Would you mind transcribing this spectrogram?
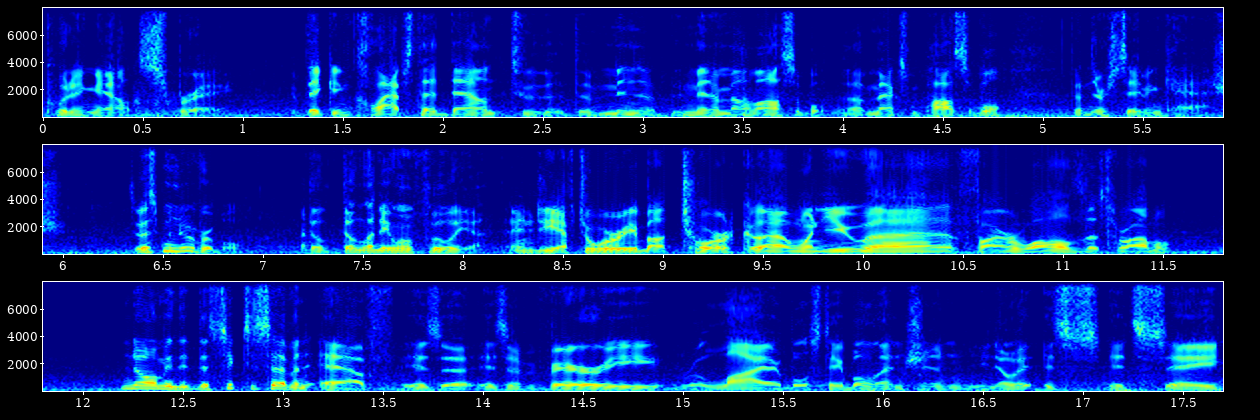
putting out spray. If they can collapse that down to the, the min minimum possible, uh, maximum possible, then they're saving cash. So it's maneuverable. Don't, don't let anyone fool you. And do you have to worry about torque uh, when you uh, firewall the throttle? No, I mean the, the 67F is a is a very reliable, stable engine. You know, it's it's a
